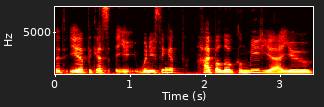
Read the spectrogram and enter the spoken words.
But yeah, because you, when you think of hyperlocal media, you,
